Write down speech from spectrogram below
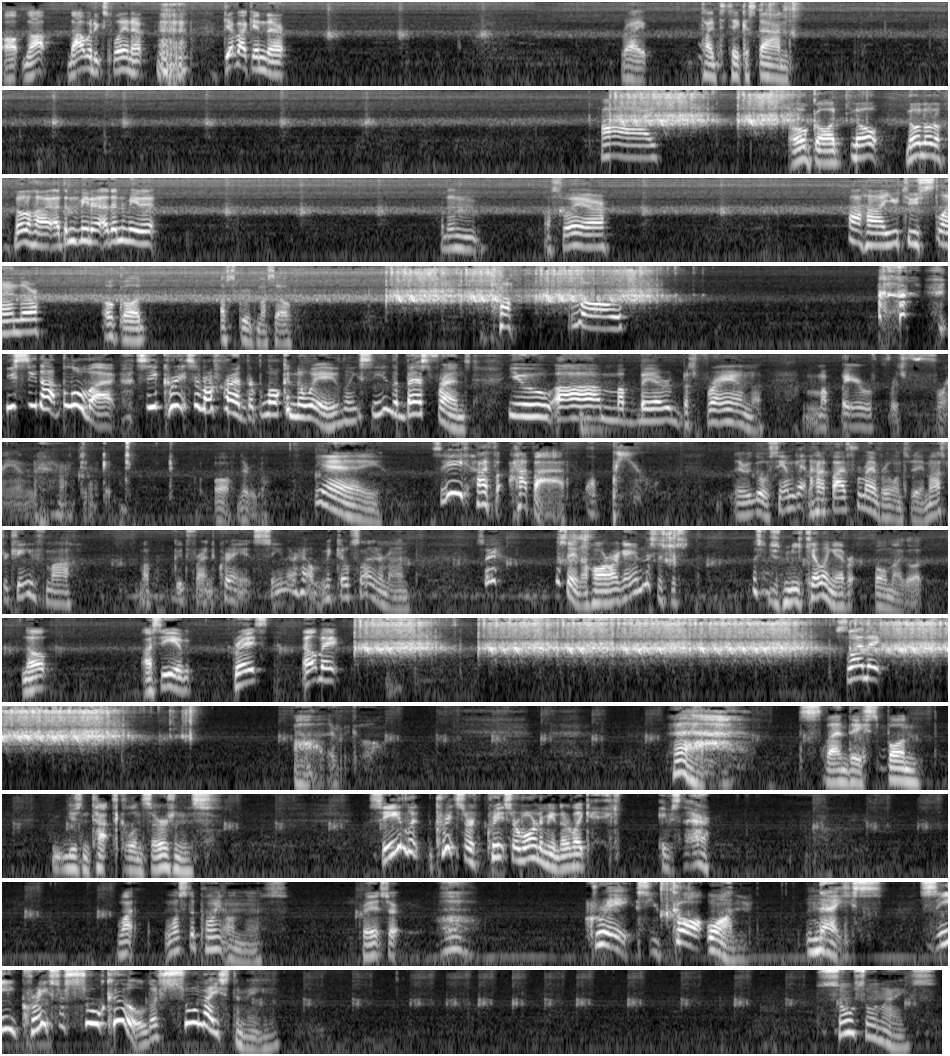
Oh, that that would explain it. Get back in there. Right. Time to take a stand. Hi. Oh god, no. No, no, no. No, hi. I didn't mean it. I didn't mean it. I didn't. I swear. Haha, you two slander. Oh god. I've screwed myself. Lol. you see that blowback? See, crates are my friend. They're blocking the way. Like, see, the best friends. You are my very best friend. My very best friend. Oh, there we go. Yay. See? High, fi high five. Oh. There we go. See, I'm getting high fives from everyone today. Master Chief, my my good friend Crates. See, they're helping me kill Slenderman. See, this ain't a horror game. This is just this is just me killing ever. Oh my god. Nope. I see him. Grace, help me. Slendy. Ah, there we go. Ah. Slendy spawn using tactical insertions. See, look, crates are crates are warning me. They're like, he was there. What? What's the point on this? Crates are. Crates! You got one. Nice. See, crates are so cool. They're so nice to me. So, so nice.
